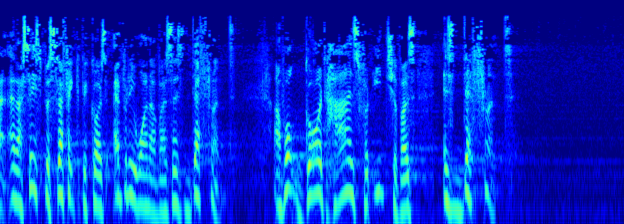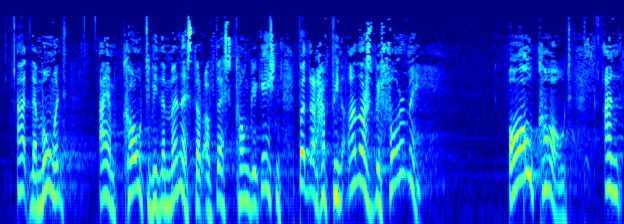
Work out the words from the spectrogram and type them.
And I say specific because every one of us is different. And what God has for each of us is different. At the moment, I am called to be the minister of this congregation, but there have been others before me. All called. And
